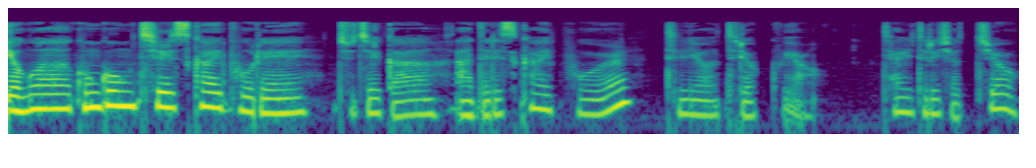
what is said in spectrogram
영화 007 스카이폴의 주제가 아들의 스카이폴 들려드렸고요. 잘 들으셨죠?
